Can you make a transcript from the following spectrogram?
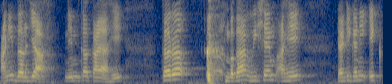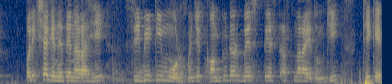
आणि दर्जा नेमका काय आहे? तर बघा विषय आहे या ठिकाणी एक परीक्षा घेण्यात येणार आहे. सी बी टी मोड म्हणजे कॉम्प्युटर बेस्ड टेस्ट असणार आहे तुमची. ठीक आहे?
